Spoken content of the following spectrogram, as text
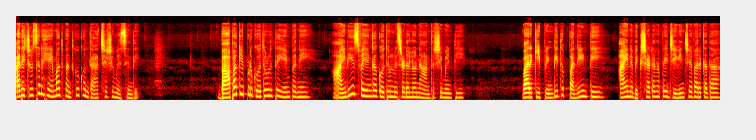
అది చూసిన హేమాద్ పంత్కు కొంత ఆశ్చర్యం వేసింది. బాబాకి ఇప్పుడు గోధుమలతో ఏం పని? ఆయనే స్వయంగా గోధుమలు విసరడంలోని ఆంతర్యం ఏంటి వారికి ఈ పిండితో పనేంటి? ఆయన భిక్షాటనపై జీవించేవారు కదా.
